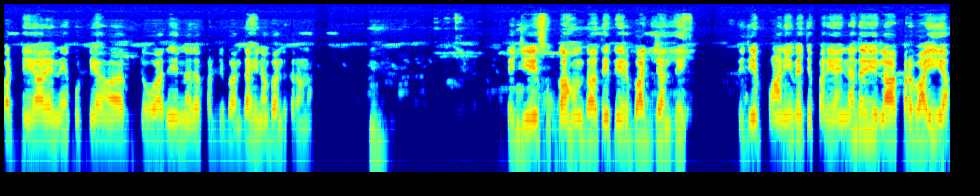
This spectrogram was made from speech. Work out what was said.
ਪੱਟੇ ਵਾਲੇ ਨੇ ਪੁੱਟਿਆ ਵਾ ਟੋਆ ਤੇ ਇਹਨਾਂ ਦਾ ਫਰਜ਼ ਬਣਦਾ ਸੀ ਨਾ ਬੰਦ ਕਰਾਉਣਾ। ਤੇ ਜੇ ਸੁੱਕਾ ਹੁੰਦਾ ਤੇ ਫਿਰ ਬਚ ਜਾਂਦੇ। ਤੇ ਜੇ ਪਾਣੀ ਵਿੱਚ ਭਰਿਆ ਇਹਨਾਂ ਦਾ ਵੀ ਲਾਪਰਵਾਹੀ ਆ।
